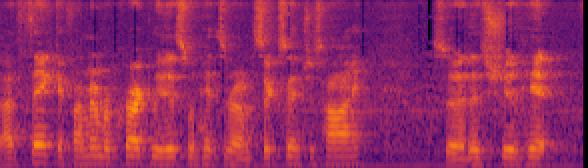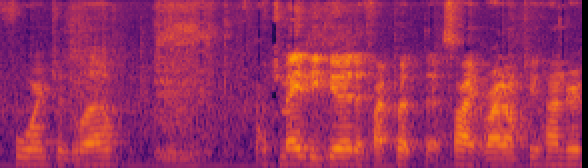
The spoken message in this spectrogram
I think if I remember correctly, this one hits around 6 inches high. So this should hit 4 inches low, which may be good if I put the sight right on 200.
